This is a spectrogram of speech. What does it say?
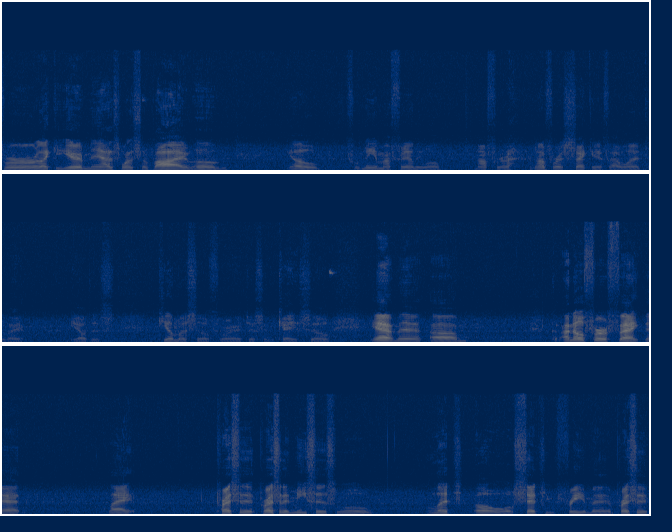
for like a year, man. I just want to survive. Um, you know, for me and my family. Well, not for, not for a second. If I wanted to, like, you know, just kill myself for it just in case. So, yeah, man. Um, I know for a fact that like President President Mesus will let oh will set you free, man. President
